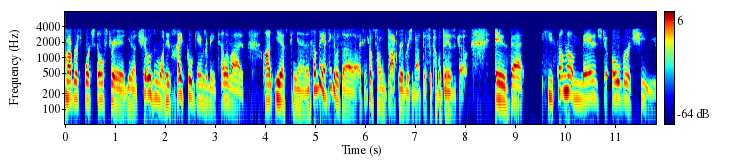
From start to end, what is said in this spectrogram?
cover of Sports Illustrated. You know, chosen one. His high school games are being televised on ESPN. And something I think it was uh, I think I was talking to Doc Rivers about this a couple days ago, is that he somehow managed to overachieve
